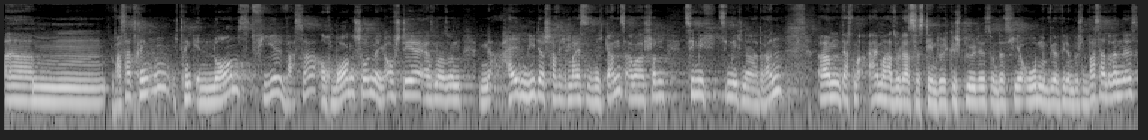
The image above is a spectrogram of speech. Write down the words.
Ähm, Wasser trinken. Ich trinke enormst viel Wasser, auch morgens schon, wenn ich aufstehe. Erstmal so einen, einen halben Liter schaffe ich meistens nicht ganz, aber schon ziemlich, ziemlich nah dran. Ähm, dass man einmal so das System durchgespült ist und dass hier oben wieder ein bisschen Wasser drin ist.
